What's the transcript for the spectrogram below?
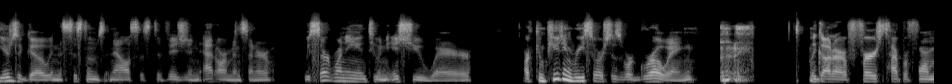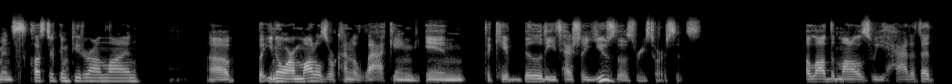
years ago in the systems analysis division at Armament Center, we start running into an issue where our computing resources were growing we got our first high performance cluster computer online. Uh, but you know, our models were kind of lacking in the capability to actually use those resources. A lot of the models we had at that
